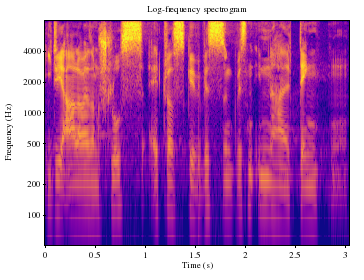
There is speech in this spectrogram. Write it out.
idealerweise am Schluss etwas gewisses, einen gewissen Inhalt denken.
